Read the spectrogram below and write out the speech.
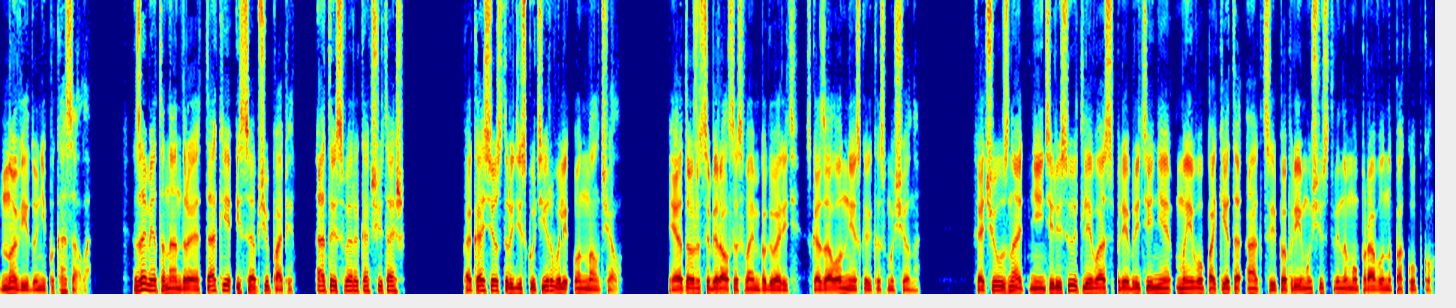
но виду не показала. Заметно, Андрея, так я и сообщу папе. А ты, Свера, как считаешь? Пока сестры дискутировали, он молчал. «Я тоже собирался с вами поговорить», — сказал он несколько смущенно. Хочу узнать, не интересует ли вас приобретение моего пакета акций по преимущественному праву на покупку.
